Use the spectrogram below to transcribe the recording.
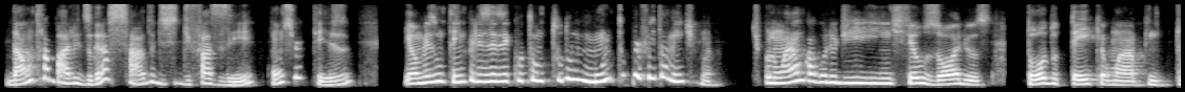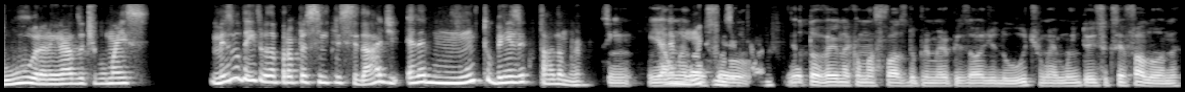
dá um trabalho desgraçado de, de fazer, com certeza. E ao mesmo tempo eles executam tudo muito perfeitamente, mano. Tipo, não é um bagulho de encher os olhos, todo take é uma pintura, nem nada do tipo, mas mesmo dentro da própria simplicidade, ela é muito bem executada, mano. Sim. E é Ela um é muito bem negócio. Eu tô vendo aqui umas fotos do primeiro episódio e do último, é muito isso que você falou, né?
